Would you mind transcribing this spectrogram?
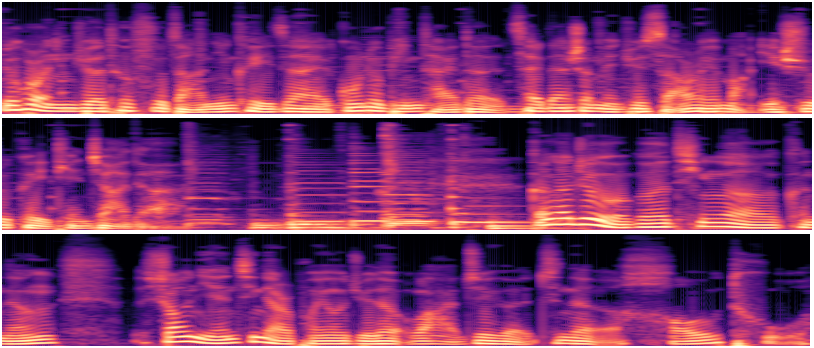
一会儿您觉得特复杂，您可以在公众平台的菜单上面去扫二维码，也是可以添加的。刚刚这首歌听了，可能稍年轻点朋友觉得哇，这个真的好土。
